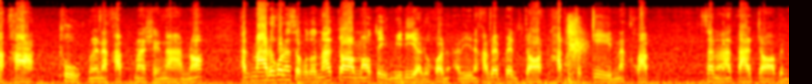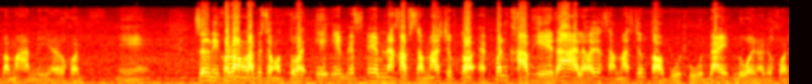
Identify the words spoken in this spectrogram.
ราคาถูกด้วยนะครับน่าใช้งานเนาะถัดมาทุกคนในส่วนของตัวหน้าจอมัลติมีเดียทุกคนอันนี้นะครับได้เป็นจอทัชสกรีนนะครับ ลักษณะหน้าตาจอเป็นประมาณนี้นะทุกคนนี่ซึ่งอันนี้ก็รองรับเป็นส่วนของตัว AM FM นะครับ สามารถเชื่อมต่อ Apple CarPlay ได้ แล้วก็ยังสามารถเชื่อมต่อบลูทูธได้อีกด้วยนะทุกคน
